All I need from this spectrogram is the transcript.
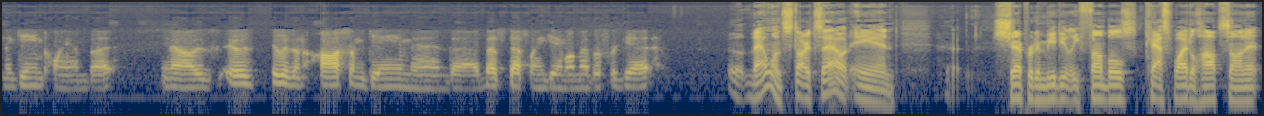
and the game plan, but you know, it was it was it was an awesome game, and uh, that's definitely a game I'll never forget. Uh, that one starts out, and uh, Shepherd immediately fumbles. Cass Weidel hops on it.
